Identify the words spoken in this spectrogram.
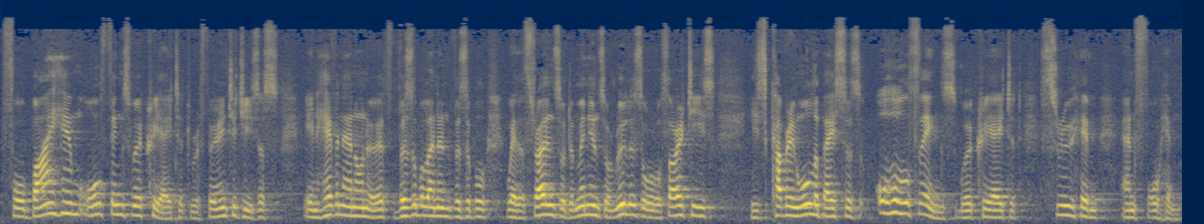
For by him all things were created, referring to Jesus, in heaven and on earth, visible and invisible, whether thrones or dominions or rulers or authorities. He's covering all the bases. All things were created through him and for him.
